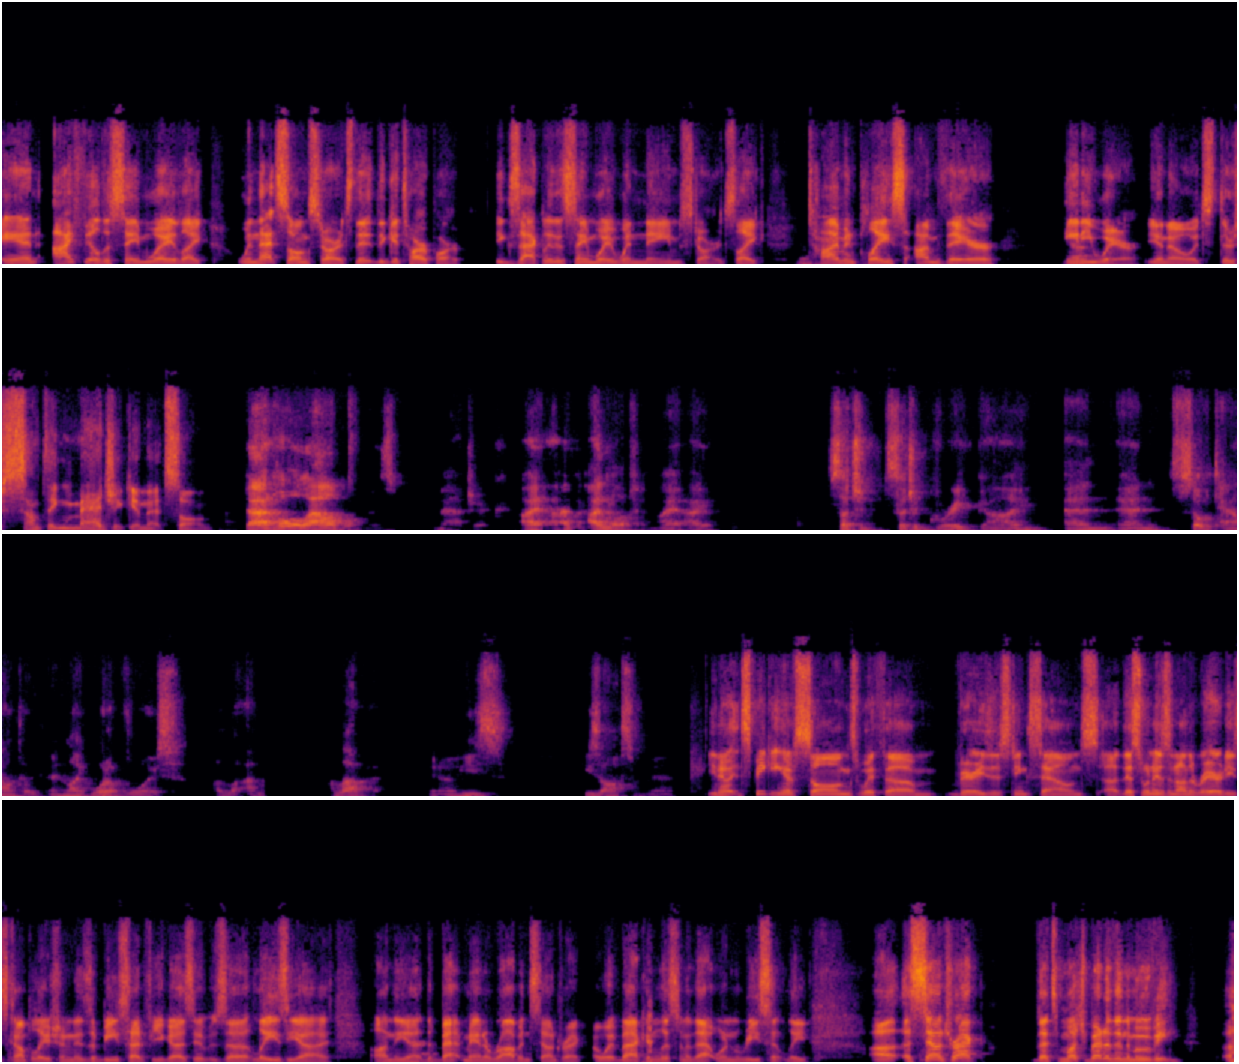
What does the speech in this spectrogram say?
and I feel the same way. Like when that song starts, the the guitar part, exactly the same way when name starts. Like yeah. time and place, I'm there, yeah. anywhere. You know, it's there's something magic in that song. That whole album is magic. I I, I love him. I, I such a such a great guy and and so talented and like what a voice. I, lo- I love it. You know, he's he's awesome, man. You know, speaking of songs with um, very distinct sounds, uh, this one isn't on the rarities compilation. It's a B side for you guys. It was uh, "Lazy Eye" on the uh, the Batman and Robin soundtrack. I went back and listened to that one recently. Uh, a soundtrack that's much better than the movie.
